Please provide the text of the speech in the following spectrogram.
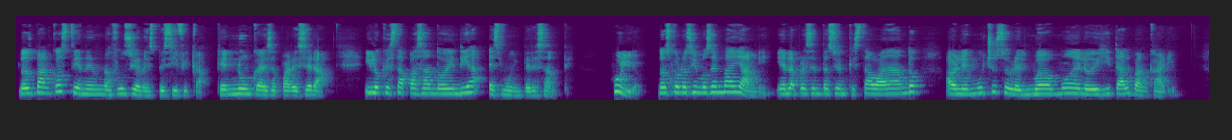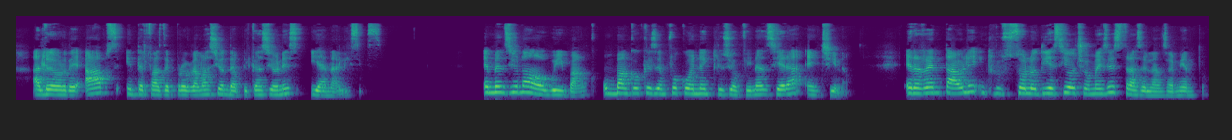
Los bancos tienen una función específica que nunca desaparecerá y lo que está pasando hoy en día es muy interesante. Julio, nos conocimos en Miami y en la presentación que estaba dando hablé mucho sobre el nuevo modelo digital bancario, alrededor de apps, interfaz de programación de aplicaciones y análisis. He mencionado WeBank, un banco que se enfocó en la inclusión financiera en China. Era rentable incluso solo 18 meses tras el lanzamiento,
